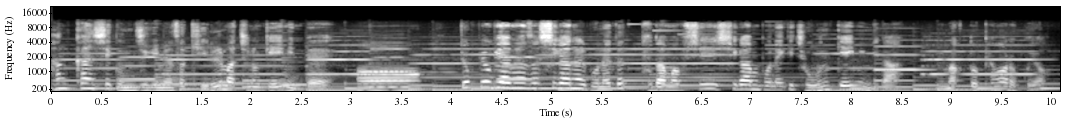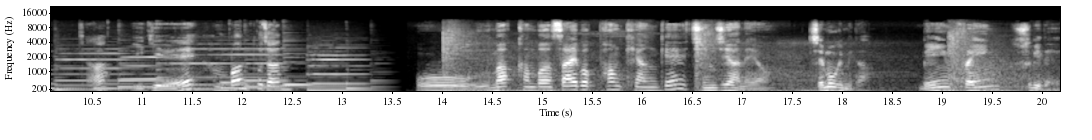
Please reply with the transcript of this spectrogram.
한 칸씩 움직이면서 길을 맞추는 게임인데 어... 뾱뾱이 하면서 시간을 보내듯 부담 없이 시간 보내기 좋은 게임입니다. 음악도 평화롭고요. 자, 이 기회에 한번 도전! 오, 음악 한번 사이버 펑키한 게 진지하네요. 제목입니다. mainframe 수비대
